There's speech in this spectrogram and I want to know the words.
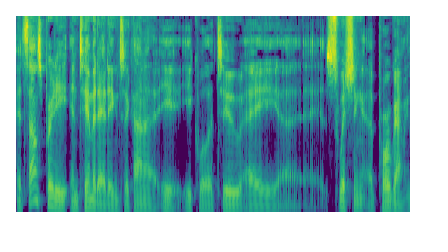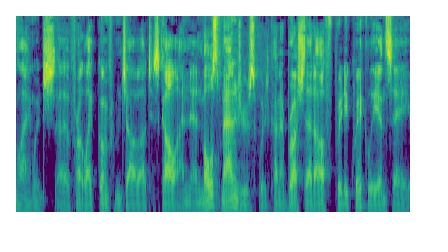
It sounds pretty intimidating to kind of e- equal it to a uh, switching a programming language uh, from like going from Java to Scala, and, and, most managers would kind of brush that off pretty quickly and say,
